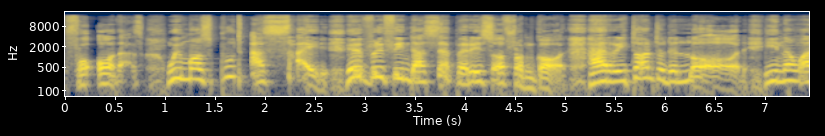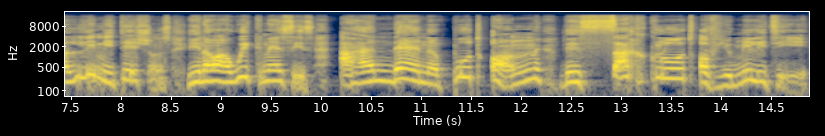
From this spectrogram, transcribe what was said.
for others. We must put aside everything that separates us from God and return to the Lord in our limitations, in our weaknesses, and then put on the sackcloth of humility.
